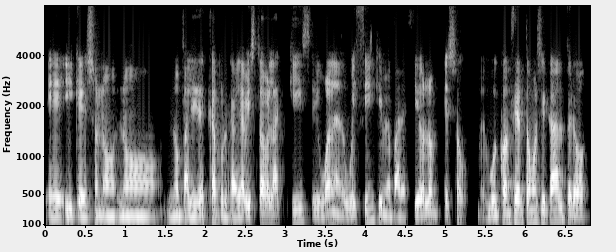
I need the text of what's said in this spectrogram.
eh, y que eso no, no, no, palidezca, porque había visto a Black Keys igual en el WeThink y me pareció lo, eso, buen concierto musical, pero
